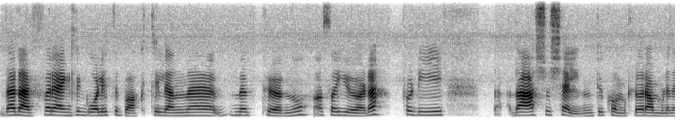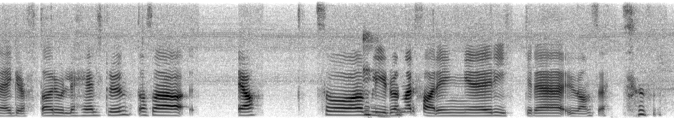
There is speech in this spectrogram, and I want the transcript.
det er derfor jeg egentlig går litt tilbake til den med, med prøv noe. Altså gjør det. Fordi det er så sjelden du kommer til å ramle ned i grøfta og rulle helt rundt. Altså, ja. Så blir du en erfaring rikere uansett.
